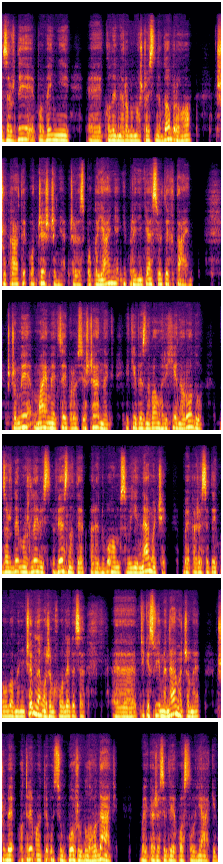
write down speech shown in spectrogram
завжди повинні, е, коли ми робимо щось недоброго, шукати очищення через покаяння і прийняття святих тайн. Що ми маємо, як цей правосвященник, який визнавав гріхи народу, завжди можливість визнати перед Богом свої немочі, бо як каже святий Павло, ми нічим не можемо хвалитися е, тільки своїми немочами, щоб отримати оцю Божу благодать. Бо як каже святий апостол Яків,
